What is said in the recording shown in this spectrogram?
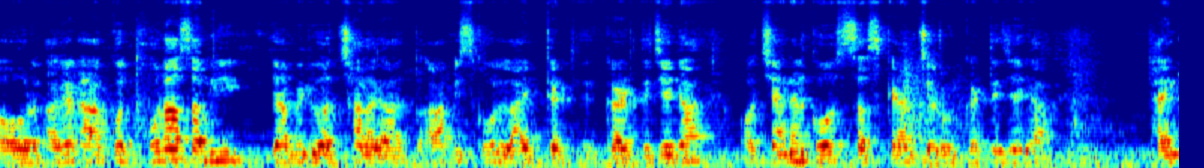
और अगर आपको थोड़ा सा भी यह वीडियो अच्छा लगा तो आप इसको लाइक कर कर दीजिएगा और चैनल को सब्सक्राइब ज़रूर कर दीजिएगा। Thank you.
